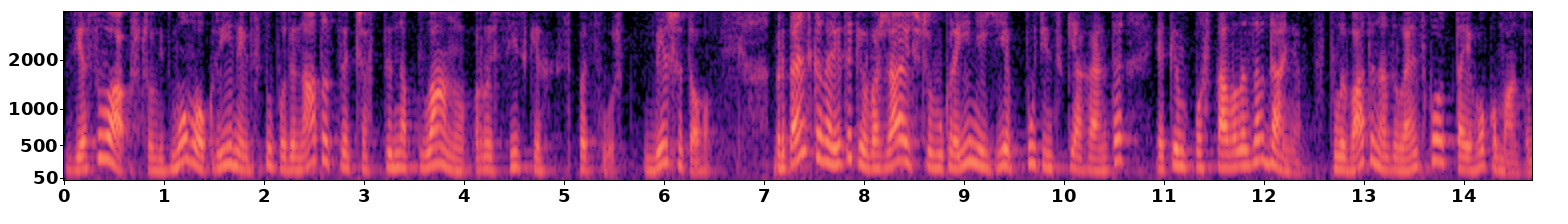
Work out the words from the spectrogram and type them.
з'ясував, що відмова України від вступу до НАТО це частина плану російських спецслужб. Більше того, британські аналітики вважають, що в Україні є путінські агенти, яким поставили завдання впливати на Зеленського та його команду,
